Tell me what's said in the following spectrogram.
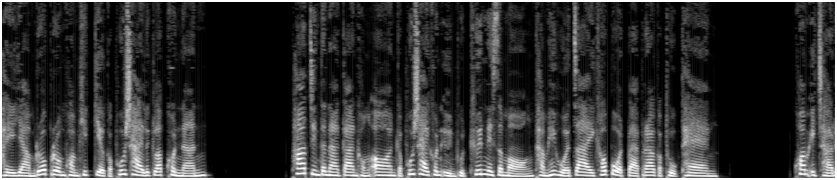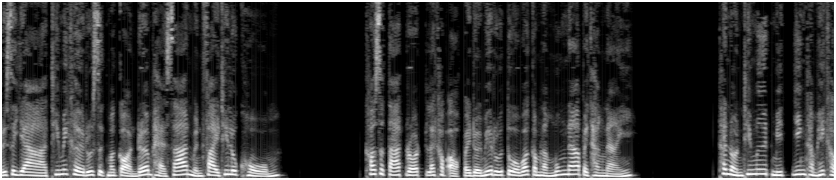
พยายามรวบรวมความคิดเกี่ยวกับผู้ชายลึกลับคนนั้นภาพจินตนาการของออนกับผู้ชายคนอื่นผุดขึ้นในสมองทำให้หัวใจเขาปวดแปรบราวกับถูกแทง ความอิจฉาริษยาที่ไม่เคยรู้สึกมาก่อนเริ่มแผ่ซ่านเหมือนไฟที่ลุกโหม เขาสตาร์ทรถและขับออกไปโดยไม่รู้ตัวว่ากำลังมุ่งหน้าไปทางไหน ถนนที่มืดมิดยิ่งทำให้เขา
